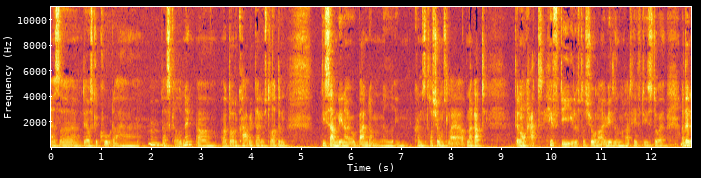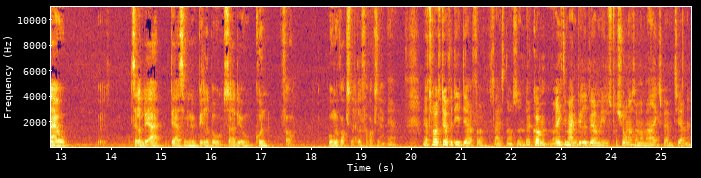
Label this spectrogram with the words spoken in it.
altså det er Oscar K., der har, mm. der har skrevet den, ikke? Og, og Dorte Karbæk, der har illustreret den. De sammenligner jo barndommen med en koncentrationslejr, og den er ret, den er nogle ret hæftige illustrationer, og i virkeligheden en ret hæftige historie. Og den er jo, selvom det er, det er som en billedbog, så er det jo kun for unge voksne eller for voksne. Ja. Men jeg tror også, det var fordi, der for 16 år siden, der kom rigtig mange billedbøger med illustrationer, som var meget eksperimenterende.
